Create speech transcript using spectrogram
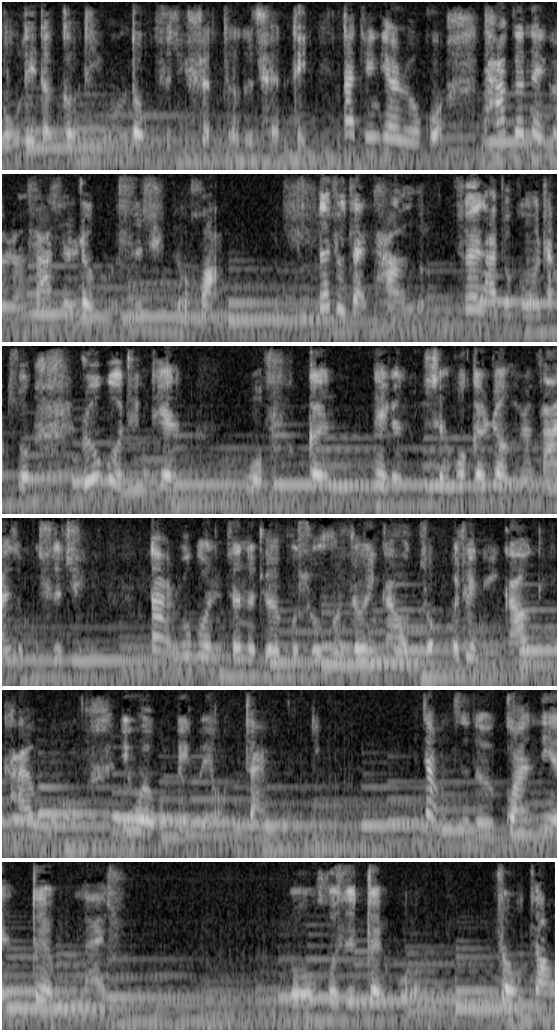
独立的个体，我们都有自己选择的权利。那今天如果他跟那个人发生任何事情的话，那就在他了。所以他就跟我讲说，如果今天我跟那个女生或跟任何人发生什么事情，那如果你真的觉得不舒服，你就应该要走，而且你应该要离开我，因为我并没有在乎你。这样子的观念对我来说，或是对我周遭，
